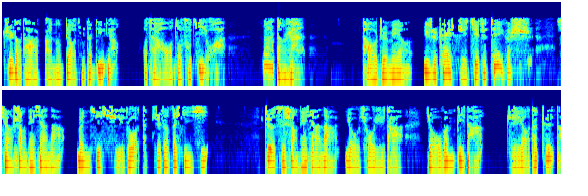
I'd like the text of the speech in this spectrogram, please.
知道他可能调集的力量。”我才好做出计划。那当然，陶之命于是开始借着这个事向上田夏娜问起许多他知道的信息。这次上田夏娜有求于他，有问必答，只要他知道。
